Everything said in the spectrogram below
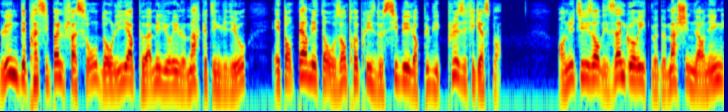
L'une des principales façons dont l'IA peut améliorer le marketing vidéo est en permettant aux entreprises de cibler leur public plus efficacement. En utilisant des algorithmes de machine learning,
